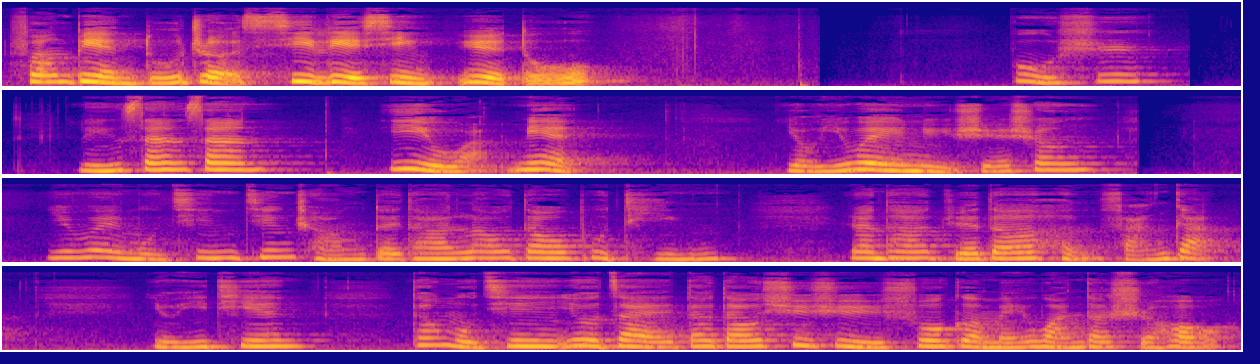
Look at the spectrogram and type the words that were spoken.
方便读者系列性阅读。布施零三三一碗面。有一位女学生，因为母亲经常对她唠叨不停，让她觉得很反感。有一天，当母亲又在叨叨絮絮说个没完的时候，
